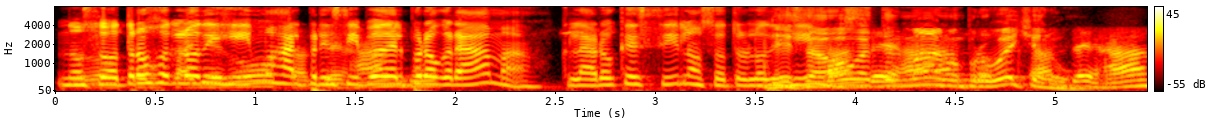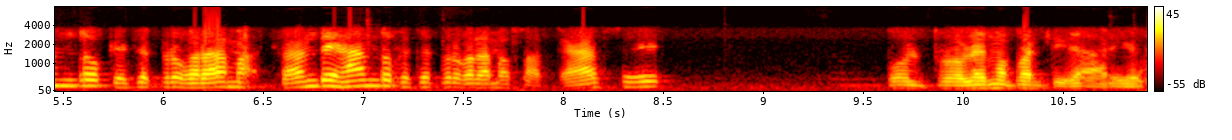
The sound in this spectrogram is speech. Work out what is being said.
Nosotros nunca lo llegó, dijimos al principio del programa. Claro que sí, nosotros lo dijimos. Desahógate, hermano, aprovechalo. Están dejando que ese programa, están dejando que ese programa fracase por problemas partidarios.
